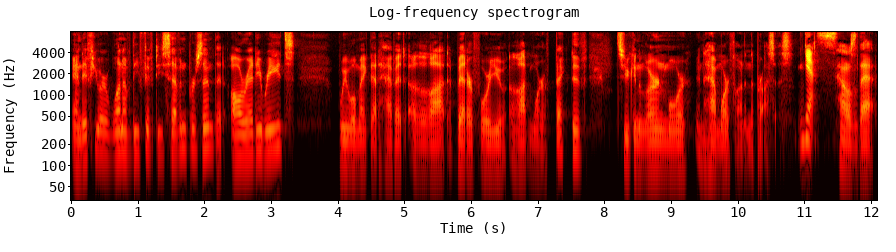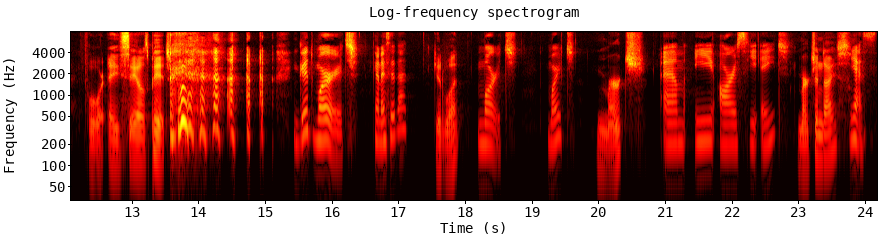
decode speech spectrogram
And if you are one of the 57% that already reads, we will make that habit a lot better for you, a lot more effective, so you can learn more and have more fun in the process. Yes. How's that for a sales pitch? Good merch. Can I say that? Good what? Merch. Merch. Merch? M E R C H. Merchandise? Yes.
